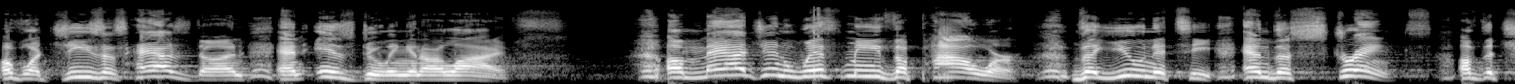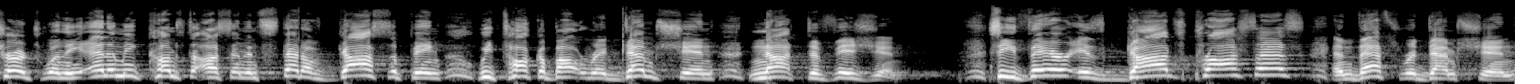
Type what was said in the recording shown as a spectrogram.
of what Jesus has done and is doing in our lives. Imagine with me the power, the unity, and the strength of the church when the enemy comes to us and instead of gossiping, we talk about redemption, not division. See, there is God's process, and that's redemption,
